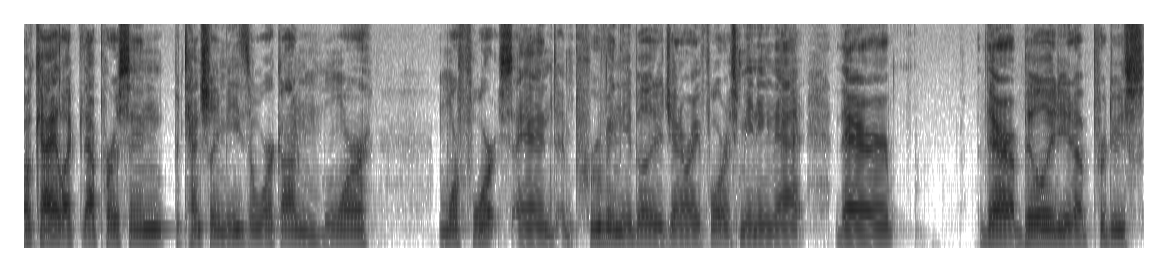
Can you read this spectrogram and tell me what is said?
okay, like that person potentially needs to work on more more force and improving the ability to generate force, meaning that their their ability to produce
